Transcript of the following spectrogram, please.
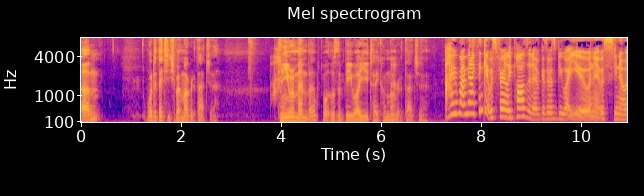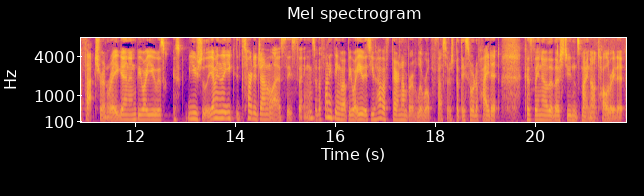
um, what did they teach you about Margaret Thatcher? Can you remember? What was the BYU take on Margaret Thatcher? I, I mean, I think it was fairly positive because it was BYU and it was, you know, Thatcher and Reagan, and BYU is, is usually, I mean, you, it's hard to generalize these things. The funny thing about BYU is you have a fair number of liberal professors, but they sort of hide it because they know that their students might not tolerate it.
